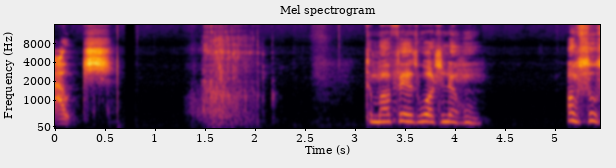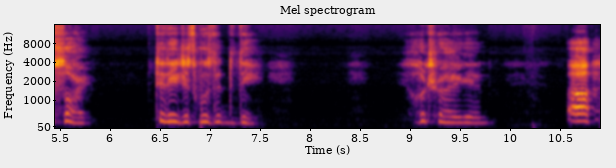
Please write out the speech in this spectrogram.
Ouch. To my fans watching at home, I'm so sorry. Today just wasn't the day. I'll try again. Ah, uh,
